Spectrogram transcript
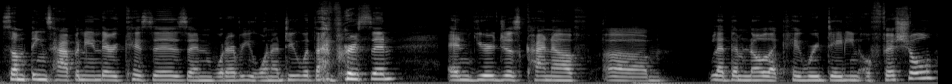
some things happening, there are kisses and whatever you want to do with that person and you're just kind of um let them know like hey we're dating official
